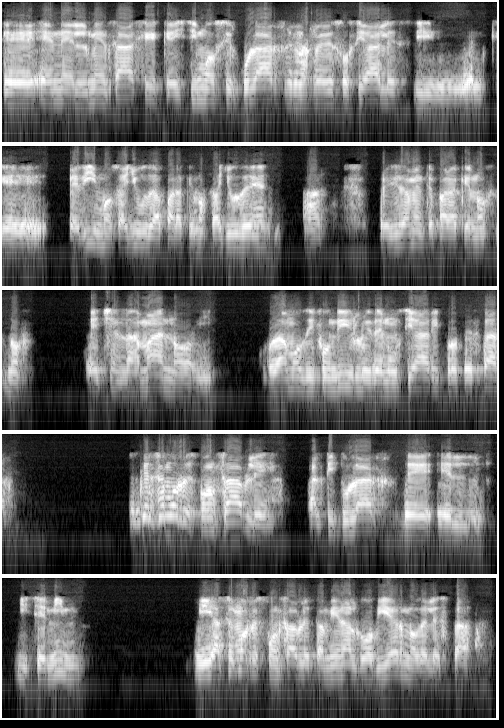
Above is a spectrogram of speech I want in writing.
en el mensaje que hicimos circular en las redes sociales y el que pedimos ayuda para que nos ayuden, precisamente para que nos, nos echen la mano y podamos difundirlo y denunciar y protestar. Es que hacemos responsable al titular del ICEMIM y hacemos responsable también al gobierno del Estado.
